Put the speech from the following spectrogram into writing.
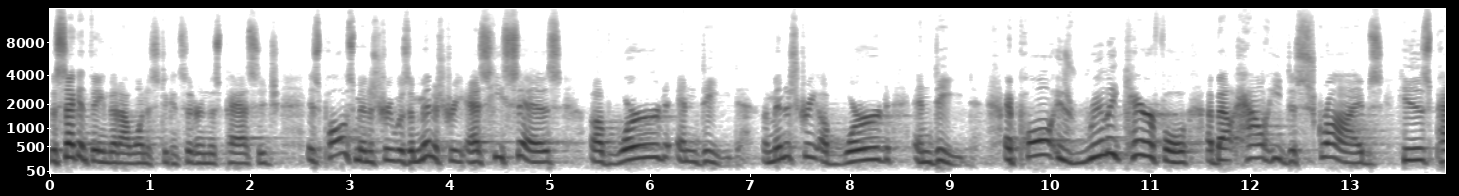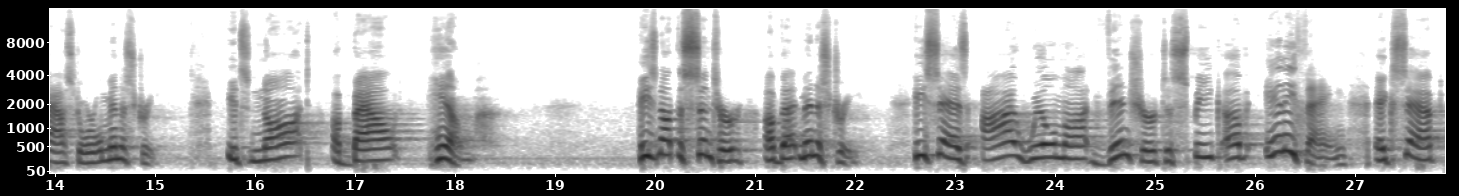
The second thing that I want us to consider in this passage is Paul's ministry was a ministry, as he says, of word and deed. A ministry of word and deed. And Paul is really careful about how he describes his pastoral ministry. It's not about him, he's not the center of that ministry. He says, I will not venture to speak of anything except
